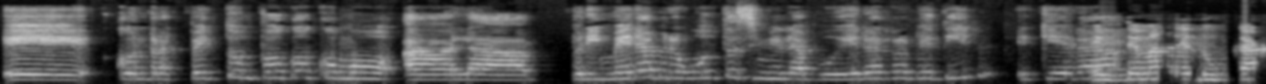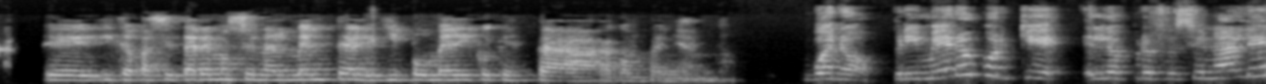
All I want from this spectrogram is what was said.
eh, con respecto un poco como a la primera pregunta, si me la pudiera repetir, que era... El tema de educar eh, y capacitar emocionalmente al equipo médico que está acompañando. Bueno, primero porque los profesionales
